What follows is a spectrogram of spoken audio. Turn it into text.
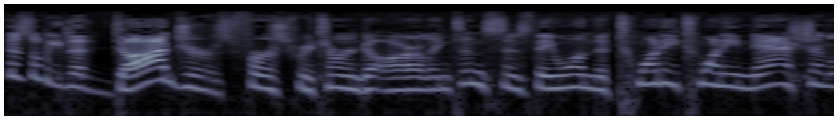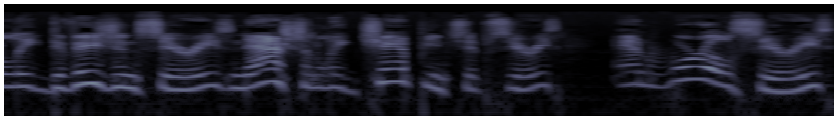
This will be the Dodgers' first return to Arlington since they won the 2020 National League Division Series, National League Championship Series, and World Series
